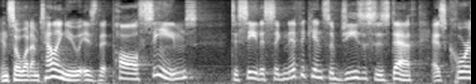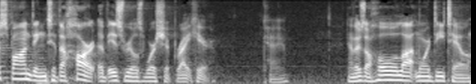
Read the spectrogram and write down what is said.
And so, what I'm telling you is that Paul seems to see the significance of Jesus' death as corresponding to the heart of Israel's worship right here. Okay? Now, there's a whole lot more detail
